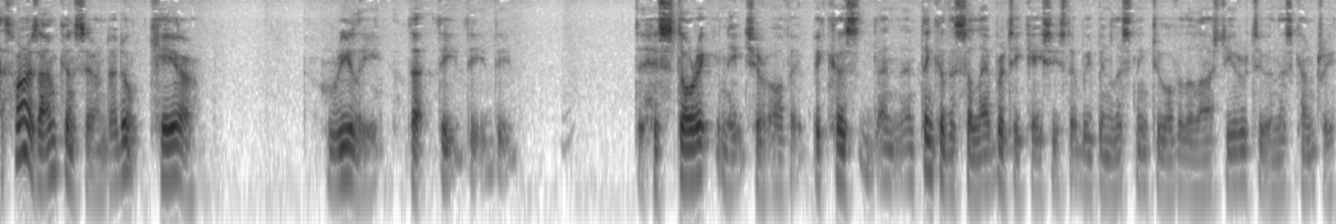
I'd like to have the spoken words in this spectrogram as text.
as far as I'm concerned, I don't care really that the, the, the, the historic nature of it because and, and, think of the celebrity cases that we've been listening to over the last year or two in this country.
